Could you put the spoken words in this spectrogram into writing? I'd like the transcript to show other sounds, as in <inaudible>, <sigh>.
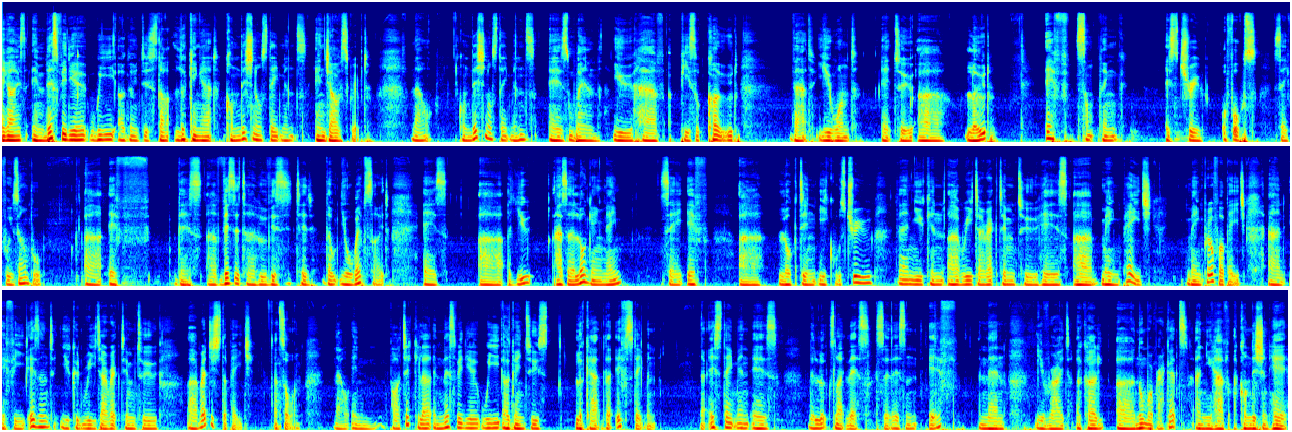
Hey guys, in this video we are going to start looking at conditional statements in JavaScript. Now, conditional statements is when you have a piece of code that you want it to uh, load if something is true or false. Say for example, uh, if this a visitor who visited the, your website is uh, you has a login name say if uh, logged in equals true, then you can uh, redirect him to his uh, main page, main profile page. And if he isn't, you could redirect him to a register page and so on. Now, in particular, in this video, we are going to look at the if statement. Now, if statement is that looks like this. So there's an if, and then you write a curl, uh, normal brackets, and you have a condition here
